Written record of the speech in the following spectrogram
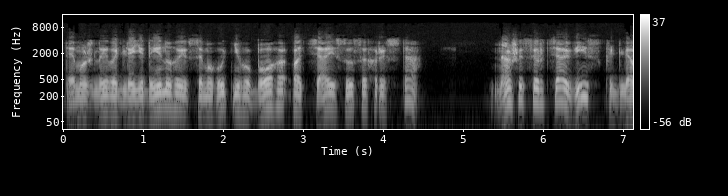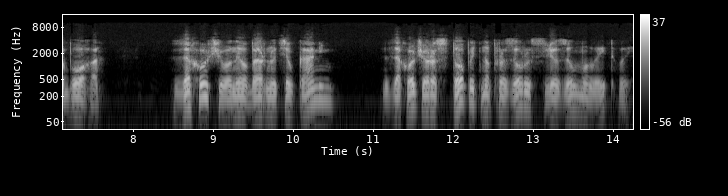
те можливе для єдиного і всемогутнього Бога Отця Ісуса Христа. Наші серця віск для Бога. Захоче вони обернуться в камінь, захоче розтопить на прозору сльозу молитви.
